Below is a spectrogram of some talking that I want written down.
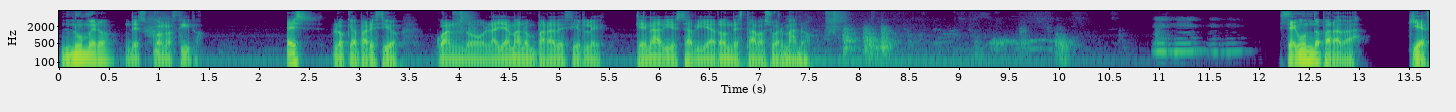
número desconocido. Es lo que apareció cuando la llamaron para decirle que nadie sabía dónde estaba su hermano. Segunda parada, Kiev.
